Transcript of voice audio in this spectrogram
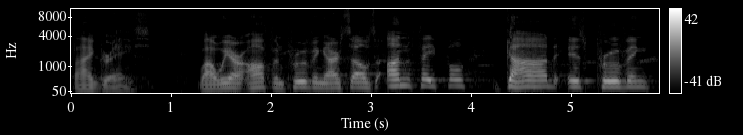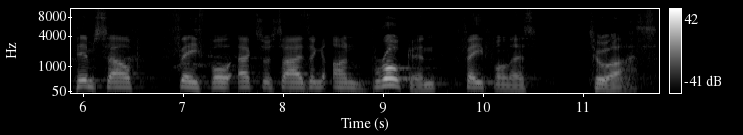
by grace. While we are often proving ourselves unfaithful, God is proving himself faithful, exercising unbroken faithfulness to us.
